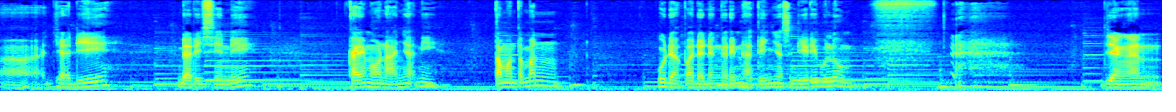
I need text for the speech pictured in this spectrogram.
Uh, jadi dari sini kayak mau nanya nih teman-teman udah pada dengerin hatinya sendiri belum? Jangan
